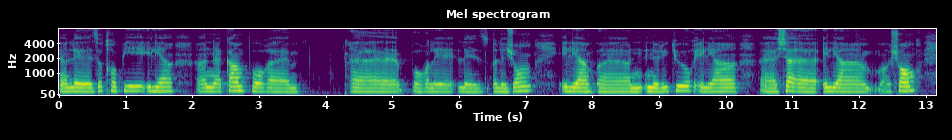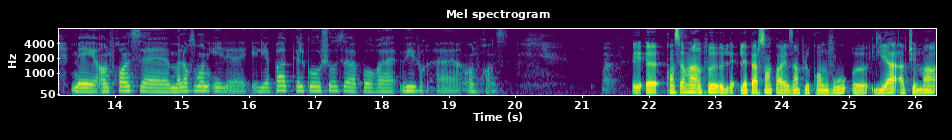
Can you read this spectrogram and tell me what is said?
les autres pays, il y a un camp pour euh, euh, pour les, les, les gens, il y a euh, nourriture, il y a, euh, euh, il y a une chambre, mais en France, euh, malheureusement, il n'y a pas quelque chose pour euh, vivre euh, en France. Et euh, concernant un peu les- personnes, par exemple, comme vous, euh, il y a actuellement,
